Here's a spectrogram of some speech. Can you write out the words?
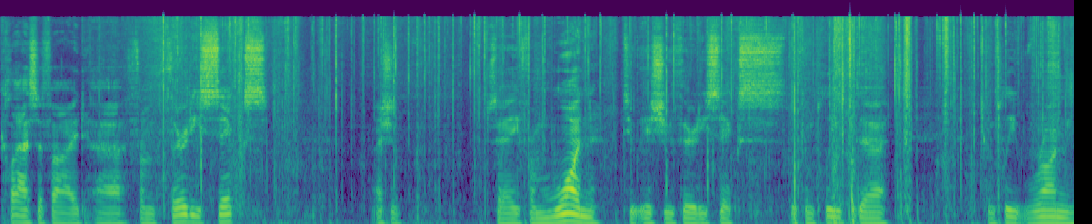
Classified uh, from 36, I should say from 1 to issue 36. The complete uh, complete run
